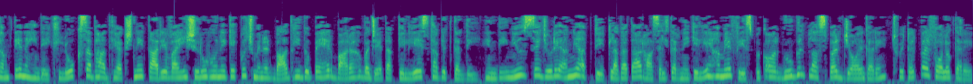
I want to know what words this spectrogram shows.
थमते नहीं देख। लोकसभा अध्यक्ष ने कार्यवाही शुरू होने के कुछ मिनट बाद ही दोपहर 12 बजे तक के लिए स्थगित कर दी। हिंदी न्यूज़ से जुड़े अन्य अपडेट लगातार हासिल करने के लिए हमें फेसबुक और गूगल प्लस पर ज्वाइन करें ट्विटर पर फॉलो करें।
